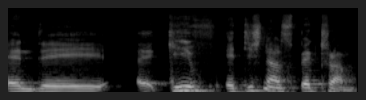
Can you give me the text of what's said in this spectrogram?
and uh, uh, give additional spectrum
